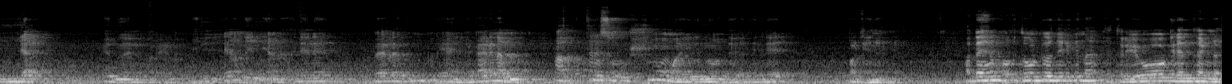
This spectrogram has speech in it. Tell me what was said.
ഇല്ല എന്ന് തന്നെ പറയണം. ഇല്ല എന്ന് തന്നെയാണ്. അതിന് വേറെ ഒന്നും കാരണം അത്ര സൂക്ഷ്മമായിരുന്നു അദ്ദേഹത്തിന്റെ പഠനങ്ങൾ അദ്ദേഹം പുറത്തു കൊണ്ടുവന്നിരിക്കുന്ന എത്രയോ ഗ്രന്ഥങ്ങൾ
